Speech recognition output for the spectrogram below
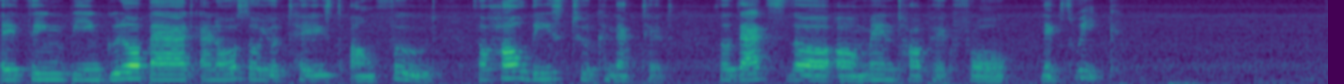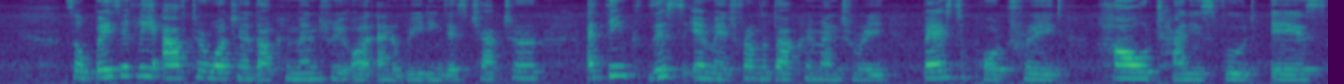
a thing being good or bad, and also your taste on food. So how these two connected. So that's the uh, main topic for next week. So basically, after watching a documentary or and reading this chapter, I think this image from the documentary best portrayed how Chinese food is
